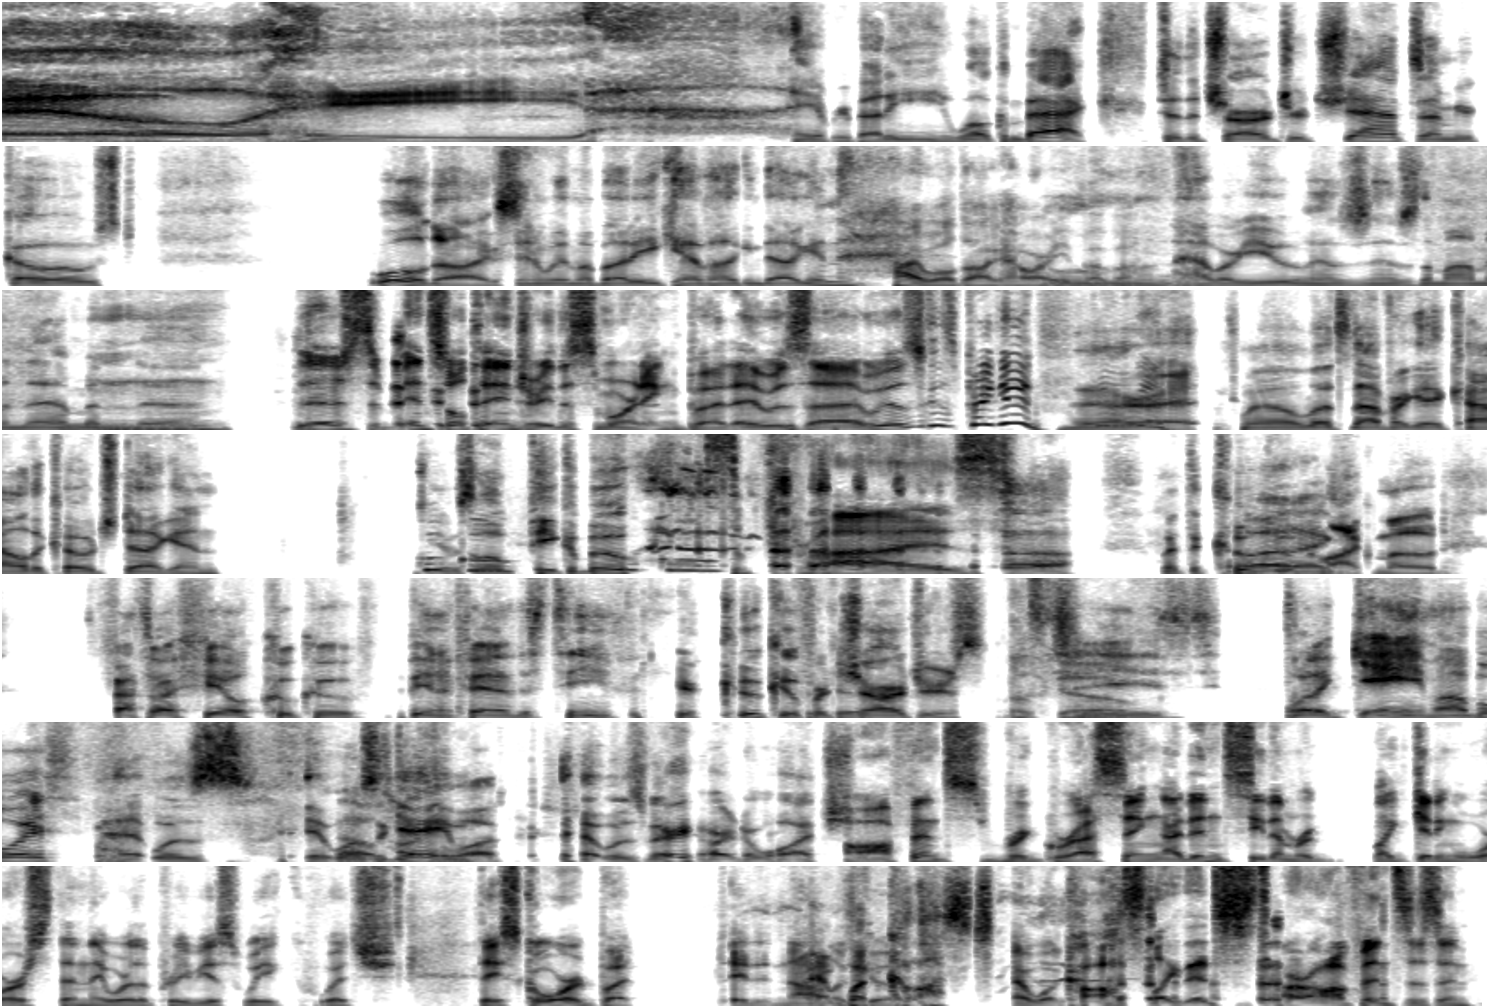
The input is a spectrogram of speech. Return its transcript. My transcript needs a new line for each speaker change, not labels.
Well, hey. Hey, everybody. Welcome back to the Charger Chat. I'm your co host, Wool Dog, sitting with my buddy, Kev Huggin Duggan.
Hi, Will Dog. How are you, Bubba?
How are you? How's, how's the mom and them? And, uh,
Mm, There's some insult to injury this morning, but it was uh, it was, it was pretty good.
all right. Well, let's not forget Kyle, the coach, Duggan. Give us a little peekaboo
Surprise!
uh, with the cuckoo
What a-
clock mode.
That's how I feel, cuckoo, being a fan of this team.
You're cuckoo for Chargers.
Let's go.
Jeez. What a game, huh, boys?
It was it
That
was, a game
watch.
that was very hard to watch.
Offense regressing. I didn't see them re- like getting worse than they were the previous week, which they scored, but they did not
At
look
what
good.
cost?
At what cost? Like that's our offense isn't.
